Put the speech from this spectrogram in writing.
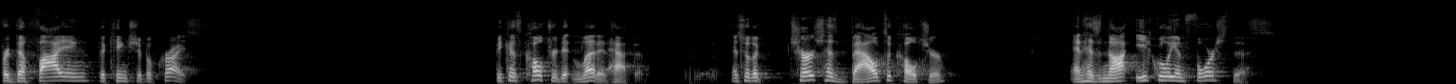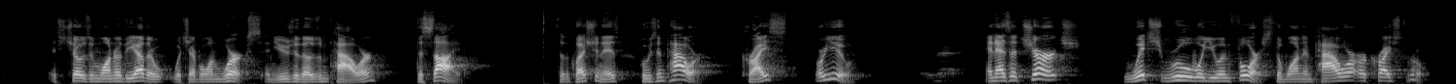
for defying the kingship of Christ? Because culture didn't let it happen. And so the church has bowed to culture and has not equally enforced this. It's chosen one or the other, whichever one works. And usually those in power decide. So the question is, who's in power? Christ or you? Amen. And as a church, which rule will you enforce? The one in power or Christ rule?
